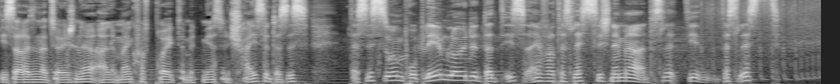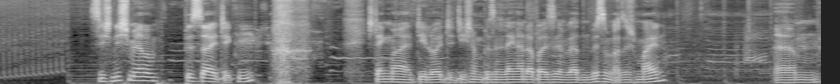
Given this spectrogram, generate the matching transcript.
Die Sache ist natürlich, ne, alle Minecraft-Projekte mit mir sind scheiße. Das ist, das ist so ein Problem, Leute. Das ist einfach, das lässt sich nicht mehr, das, das lässt sich nicht mehr beseitigen. ich denke mal, die Leute, die schon ein bisschen länger dabei sind, werden wissen, was ich meine. Ähm,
